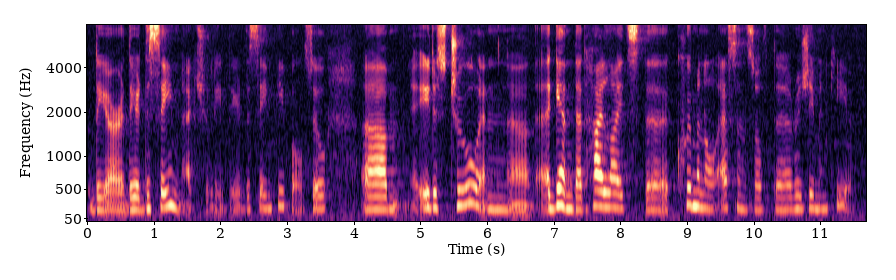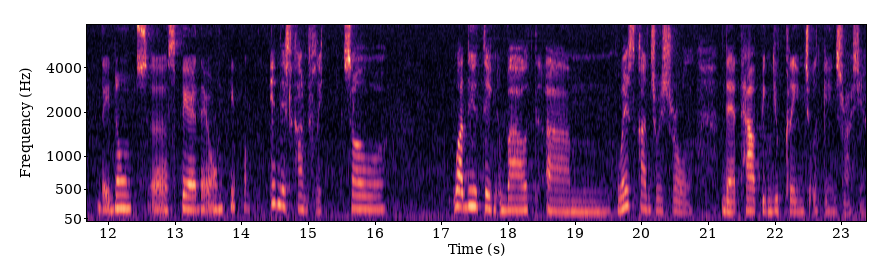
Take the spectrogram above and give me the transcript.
they are they're the same actually. They're the same people. So. Um, it is true, and uh, again, that highlights the criminal essence of the regime in Kiev. They don't uh, spare their own people. In this conflict, so what do you think about um, West countries' role that helping Ukraine to against Russia?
